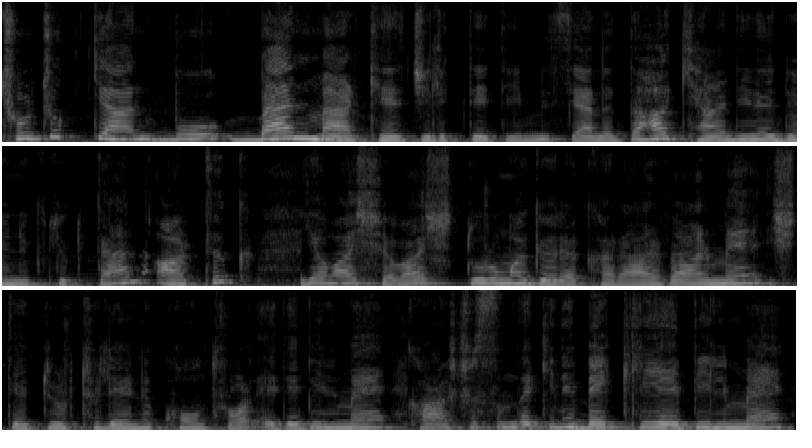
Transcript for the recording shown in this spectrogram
çocukken bu ben merkezcilik dediğimiz yani daha kendine dönüklükten artık yavaş yavaş duruma göre karar verme, işte dürtülerini kontrol edebilme, karşısındakini bekleyebilme,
